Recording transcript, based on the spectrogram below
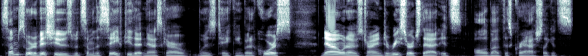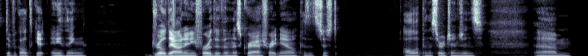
some sort of issues with some of the safety that NASCAR was taking. But of course, now when I was trying to research that, it's all about this crash. Like it's difficult to get anything drill down any further than this crash right now because it's just all up in the search engines. Um,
